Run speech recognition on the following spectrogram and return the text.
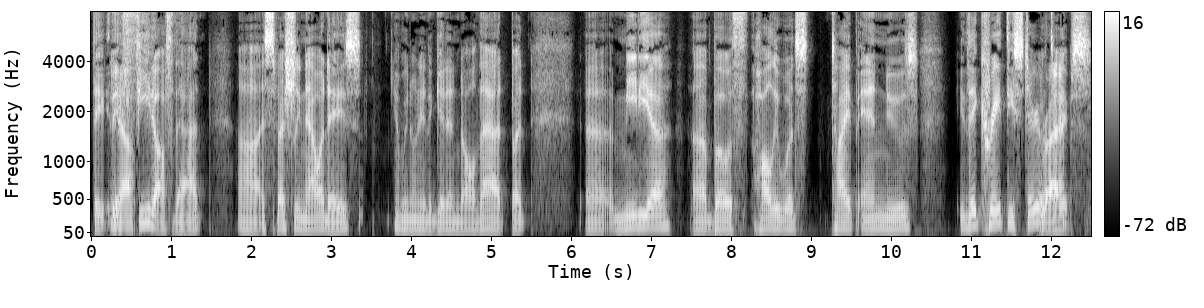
they, they Yeah. feed off that uh, especially nowadays and we don't need to get into all that but uh, media uh, both hollywood's type and news they create these stereotypes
